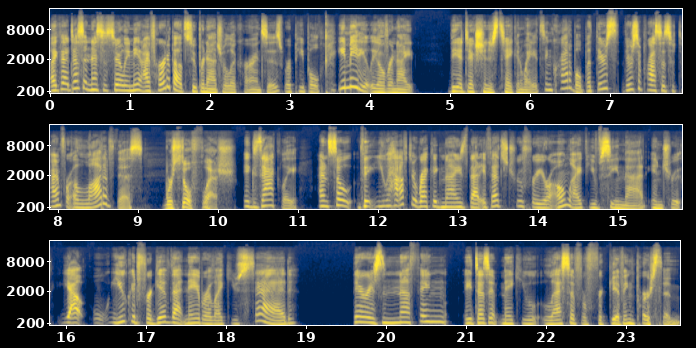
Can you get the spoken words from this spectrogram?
like that doesn't necessarily mean I've heard about supernatural occurrences where people immediately overnight the addiction is taken away. It's incredible, but there's there's a process of time for a lot of this. We're still flesh. Exactly. And so that you have to recognize that if that's true for your own life, you've seen that in truth. Yeah, you could forgive that neighbor, like you said. There is nothing, it doesn't make you less of a forgiving person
